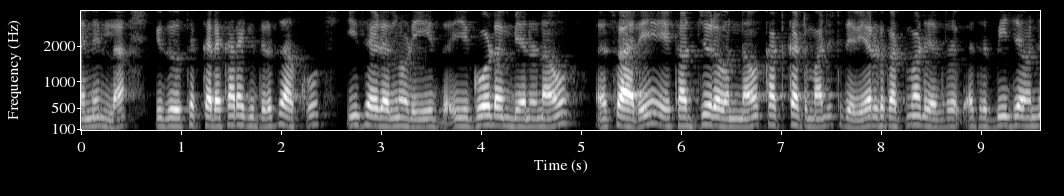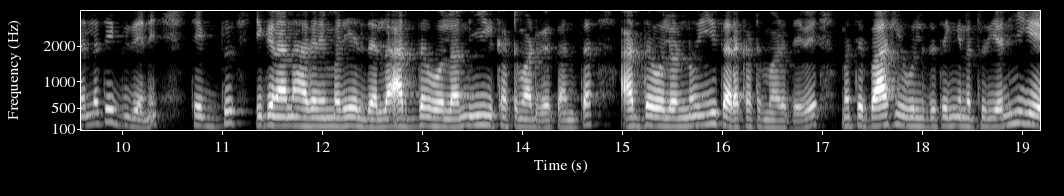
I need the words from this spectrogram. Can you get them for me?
ಏನಿಲ್ಲ. ಇದು ಸಕ್ಕರೆ ಕರಗಿದರೆ ಸಾಕು. ಈ ಸೈಡಲ್ಲಿ ನೋಡಿ, ಈ ಗೋಡಂಬಿಯನ್ನು ನಾವು ಸಾರಿ ಖರ್ಜೂರವನ್ನು ನಾವು ಕಟ್ ಕಟ್ ಮಾಡಿ ಇಟ್ಟಿದ್ದೇವೆ ಎರಡು ಕಟ್ ಮಾಡಿ ಅದರ ಅದರ ಬೀಜವನ್ನೆಲ್ಲ ತೆಗೆದಿದ್ದೇನೆ. ತೆಗೆದು ಈಗ ನಾನು ಹಾಗೆ ನಿಮ್ಮಲ್ಲಿ ಹೇಳಿದೆಲ್ಲ ಅರ್ಧ ಹೋಲನ್ನು ಹೀಗೆ ಕಟ್ ಮಾಡಬೇಕಂತ. ಅರ್ಧ ಹೋಲನ್ನು ಈ ಥರ ಕಟ್ ಮಾಡಿದ್ದೇವೆ. ಮತ್ತು ಬಾಕಿ ಉಳಿದ ತೆಂಗಿನ ತುರಿಯನ್ನು ಹೀಗೆ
